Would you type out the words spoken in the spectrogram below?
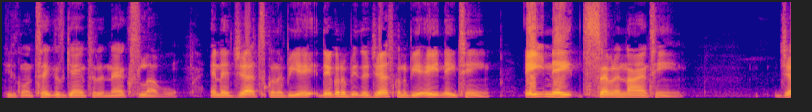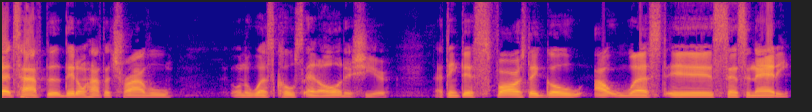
He's gonna take his game to the next level, and the Jets gonna be eight. They're gonna be the Jets gonna be eight and eighteen, eight and eight, seven and nine team. Jets have to they don't have to travel on the West Coast at all this year. I think as far as they go out west is Cincinnati.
